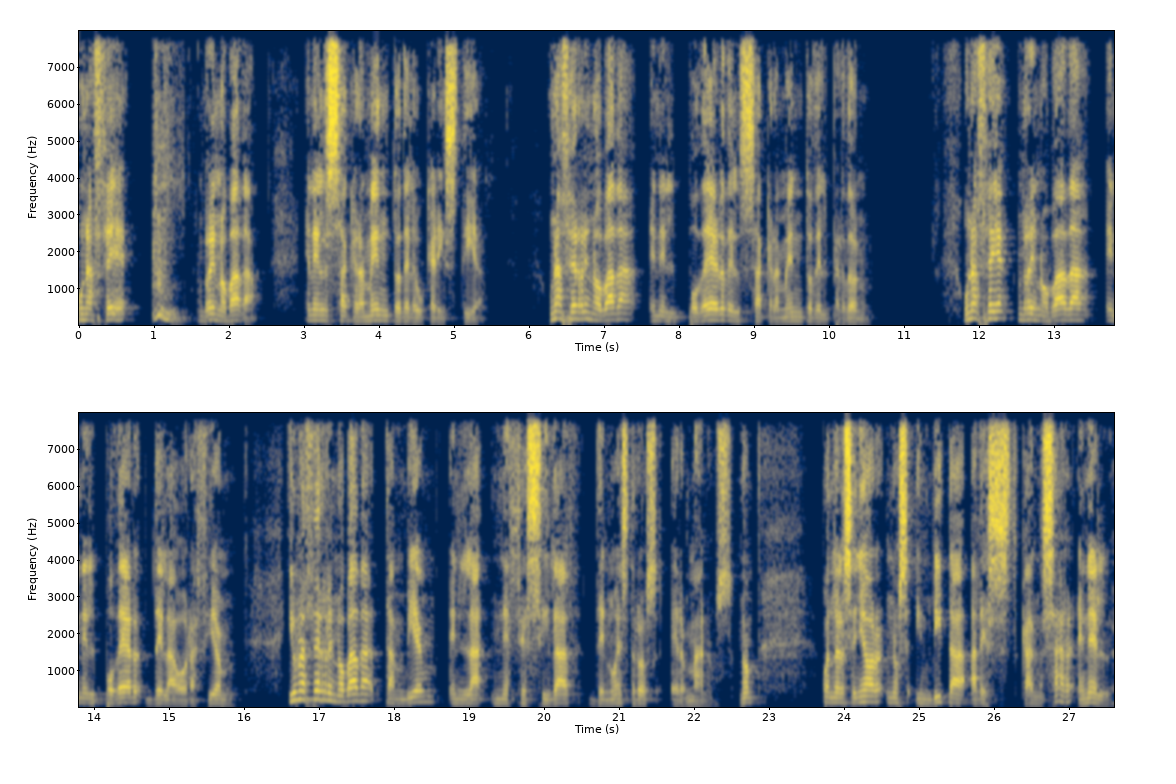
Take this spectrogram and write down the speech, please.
Una fe renovada en el sacramento de la Eucaristía, una fe renovada en el poder del sacramento del perdón, una fe renovada en el poder de la oración. Y una fe renovada también en la necesidad de nuestros hermanos, ¿no? Cuando el Señor nos invita a descansar en Él,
